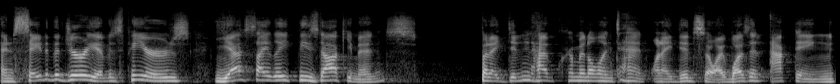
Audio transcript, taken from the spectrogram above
and say to the jury of his peers, yes, I leaked these documents, but I didn't have criminal intent when I did so. I wasn't acting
